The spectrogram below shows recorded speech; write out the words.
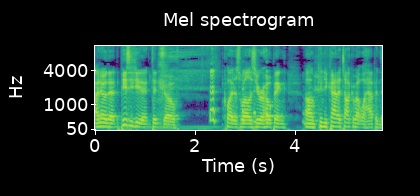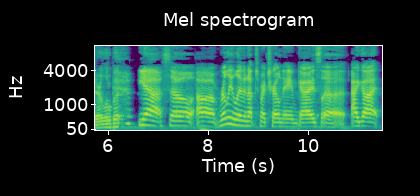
I know that the PCT didn't, didn't go quite as well as you were hoping. Um, can you kind of talk about what happened there a little bit? Yeah, so uh, really living up to my trail name, guys. Uh, I got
